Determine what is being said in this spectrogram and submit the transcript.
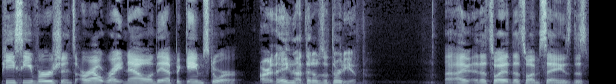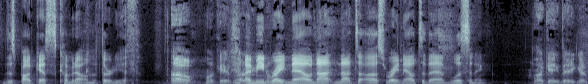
PC versions are out right now on the Epic Game Store. Are they? I thought it was the thirtieth. I that's why that's what I'm saying is this this podcast is coming out on the thirtieth. Oh, okay. Sorry. I mean, um, right now, not not to us, right now to them listening. Okay, there you go.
